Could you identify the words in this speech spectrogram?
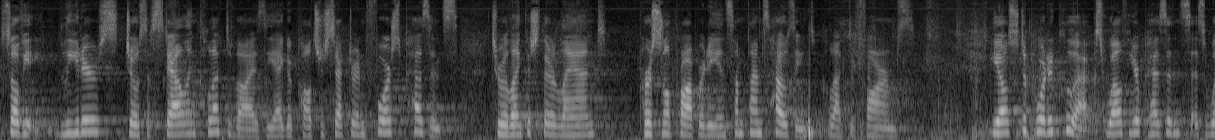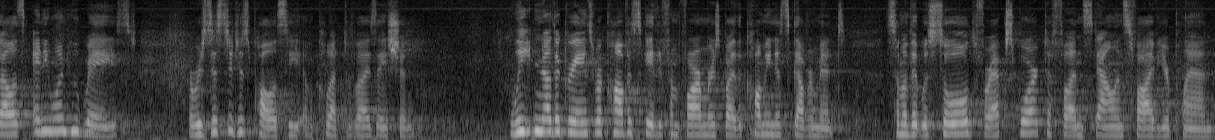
Soviet leaders, Joseph Stalin, collectivized the agriculture sector and forced peasants to relinquish their land, personal property, and sometimes housing to collective farms. He also deported kulaks, wealthier peasants, as well as anyone who raised or resisted his policy of collectivization. Wheat and other grains were confiscated from farmers by the communist government. Some of it was sold for export to fund Stalin's five-year plan.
